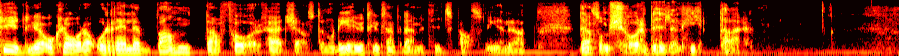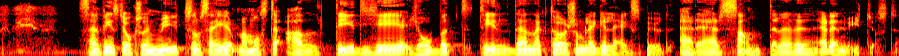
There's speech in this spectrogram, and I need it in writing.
tydliga och klara och relevanta för färdtjänsten och det är ju till exempel det här med tidspassning eller att den som kör bilen hittar. Sen finns det också en myt som säger att man måste alltid ge jobbet till den aktör som lägger lägst bud. Är det här sant eller är det en myt just?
